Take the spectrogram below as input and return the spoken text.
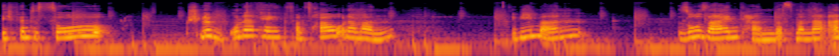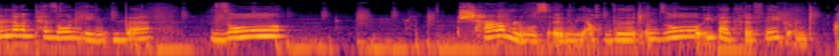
ich finde es so schlimm, unabhängig von Frau oder Mann, wie man so sein kann, dass man einer anderen Person gegenüber so schamlos irgendwie auch wird und so übergriffig und oh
